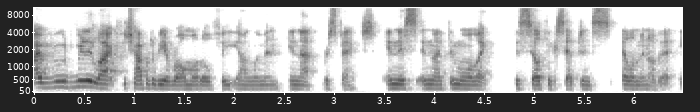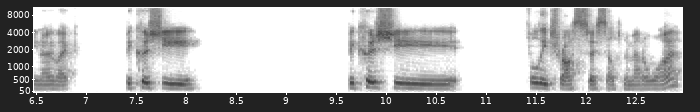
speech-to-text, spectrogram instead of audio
i would really like for chapel to be a role model for young women in that respect in this in like the more like the self-acceptance element of it you know like because she because she fully trusts herself no matter what,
